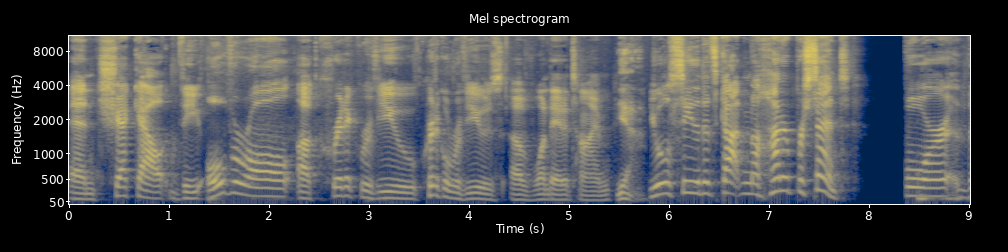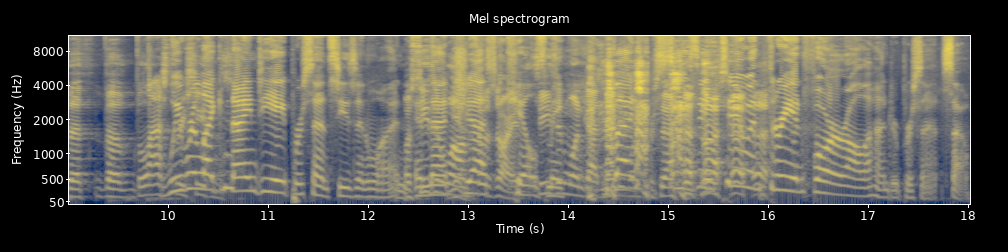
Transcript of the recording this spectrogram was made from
and check out the overall uh, critic review, critical reviews of One Day at a Time, Yeah. you will see that it's gotten hundred percent for the the, the last. Season. We three were like ninety-eight percent season one, Oh, season and that one, I'm so just sorry. kills Season me. one got but 91%. season two and three and four are all hundred percent. So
